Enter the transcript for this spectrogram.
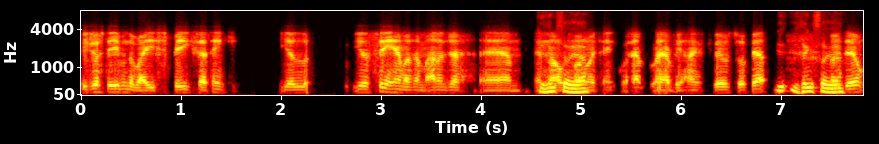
he just even the way he speaks. I think you'll you'll see him as a manager. Um, in no so, time, yeah? I think whenever, whenever he has to do stuff. Yeah, You, you think so? I do.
